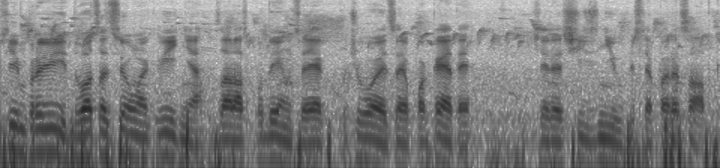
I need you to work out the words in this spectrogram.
Всім привіт! 27 квітня. Зараз подивимося, як почуваються пакети через 6 днів після пересадки.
